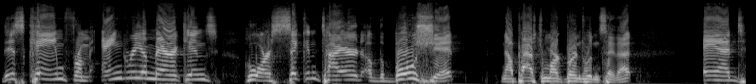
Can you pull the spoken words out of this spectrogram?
This came from angry Americans who are sick and tired of the bullshit. Now, Pastor Mark Burns wouldn't say that. And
